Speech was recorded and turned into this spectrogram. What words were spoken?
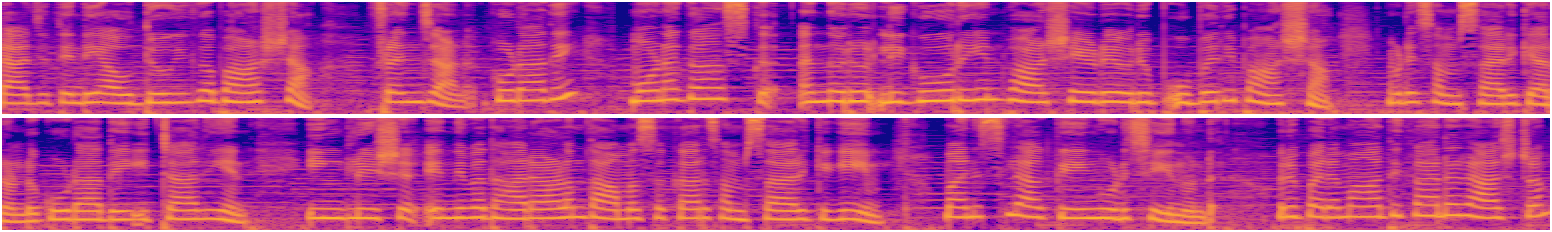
രാജ്യത്തിന്റെ ഔദ്യോഗിക ഭാഷ ഫ്രഞ്ചാണ്. കൂടാതെ മൊണഗാസ്ക് എന്നൊരു ലിഗോറിയൻ ഭാഷയുടെ ഒരു ഉപരിഭാഷ ഇവിടെ സംസാരിക്കാറുണ്ട്. കൂടാതെ ഇറ്റാലിയൻ ഇംഗ്ലീഷ് എന്നിവ ധാരാളം താമസക്കാർ സംസാരിക്കുകയും മനസ്സിലാക്കുകയും കൂടി ചെയ്യുന്നുണ്ട്. ഒരു പരമാധികാര രാഷ്ട്രം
